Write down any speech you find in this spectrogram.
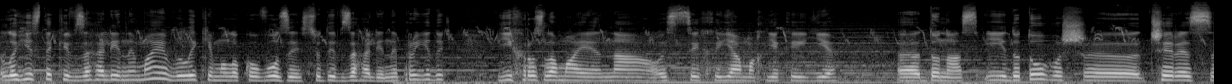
Логістики взагалі немає. Великі молоковози сюди взагалі не проїдуть. Їх розламає на ось цих ямах, які є е, до нас. І до того ж, е, через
